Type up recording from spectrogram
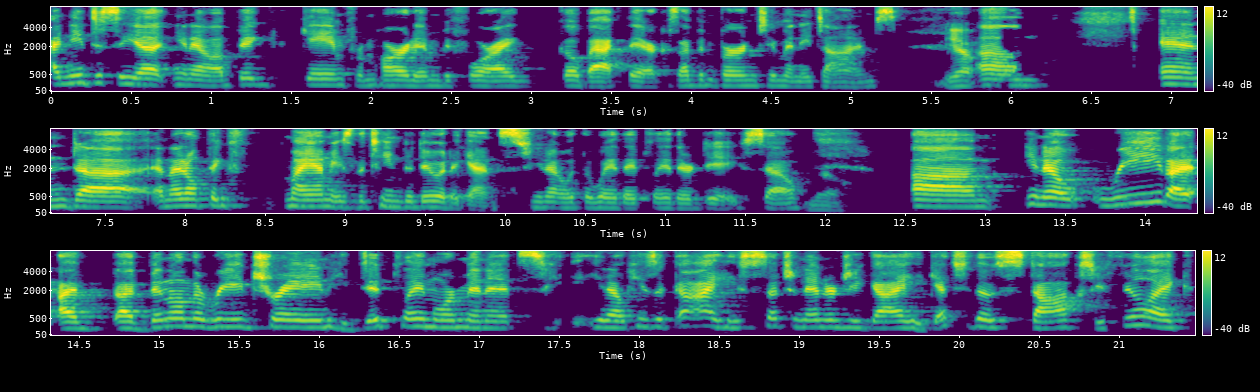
I, need to see a you know a big game from Harden before I go back there because I've been burned too many times. Yeah. Um, and uh, and I don't think Miami's the team to do it against. You know, with the way they play their D. So. No. Um, you know, Reed, I, have I've been on the Reed train. He did play more minutes. He, you know, he's a guy. He's such an energy guy. He gets you those stocks. You feel like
